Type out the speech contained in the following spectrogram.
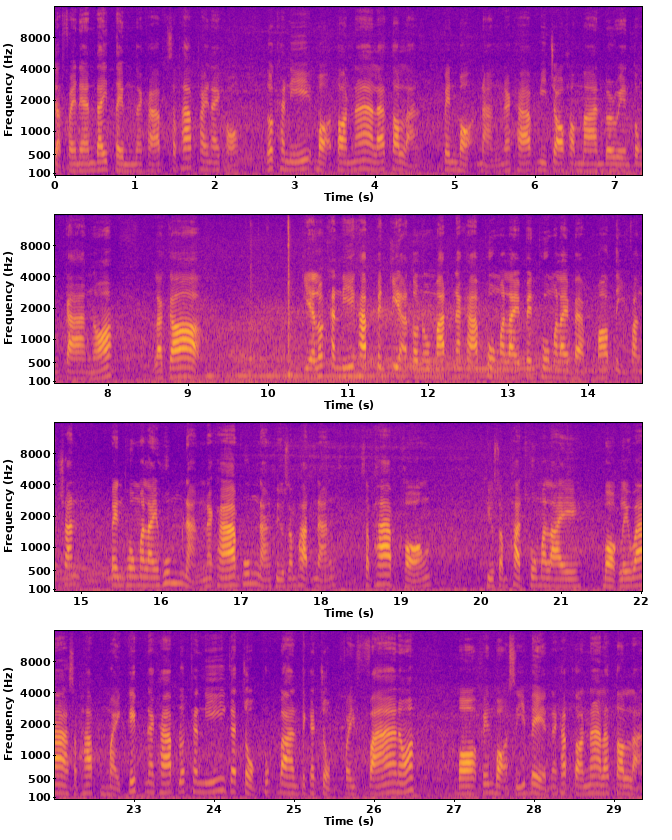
จัดไฟแนนซ์ได้เต็มนะครับ สภาพภายในของ รถคันนี้เบาะตอนหน้าและตอนหลังเป็นเบาะหนังนะครับ มีจอคอมมานด์บริเวณตรงกลางเนาะ แล้วก็เกียร์รถคันนี้ครับ เป็นเกียร์อัตโนมัตินะครับ พวงมาลัยเป็นพวงมาลัยแบบมัลติฟังชัน เป็นพวงมาลัยหุ้มหนังนะครับ หุ้มหนังผิวสัมผัสหนัง สภาพของผิวสัมผัสพวงมาลัยบอกเลยว่าสภาพใหม่กริปนะครับ รถคันนี้กระจกทุกบานเป็นกระจกไฟฟ้าเนาะ เบาะเป็นเบาะสีเบจนะครับ ตอนหน้าและตอนหลัง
